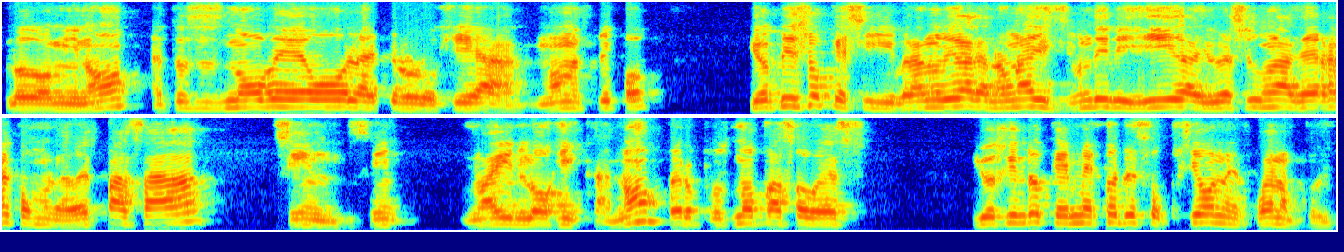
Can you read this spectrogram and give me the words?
lo dominó. Entonces no veo la trilogía, ¿no me explico? Yo pienso que si Brandon hubiera ganado una decisión dividida y hubiera sido una guerra como la vez pasada, sin, sin, no hay lógica, ¿no? Pero pues no pasó eso. Yo siento que hay mejores opciones. Bueno, pues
